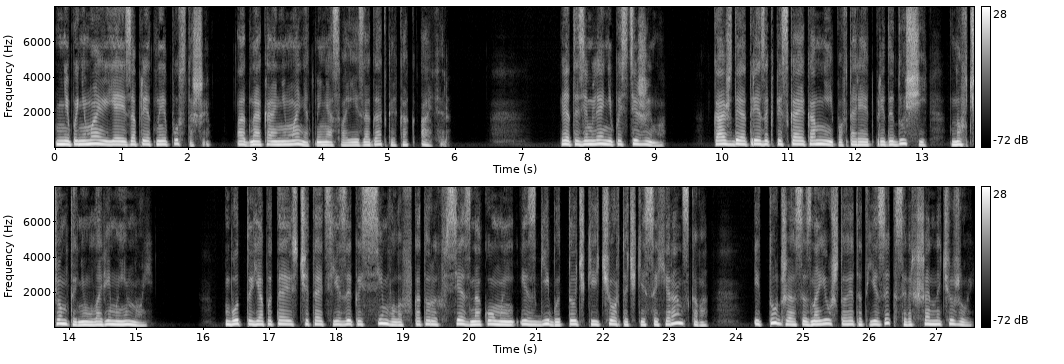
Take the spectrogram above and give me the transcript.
Не понимаю я и запретные пустоши, однако они манят меня своей загадкой, как афер. Эта земля непостижима. Каждый отрезок песка и камней повторяет предыдущий, но в чем то неуловимо иной. Будто я пытаюсь читать язык из символов, в которых все знакомые изгибы, точки и черточки сахиранского, и тут же осознаю, что этот язык совершенно чужой.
